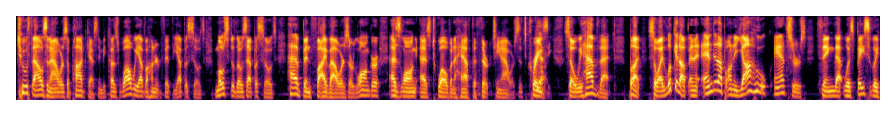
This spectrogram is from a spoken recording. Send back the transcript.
2,000 hours of podcasting because while we have 150 episodes, most of those episodes have been five hours or longer, as long as 12 and a half to 13 hours. It's crazy. So we have that. But so I look it up and it ended up on a Yahoo Answers thing that was basically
